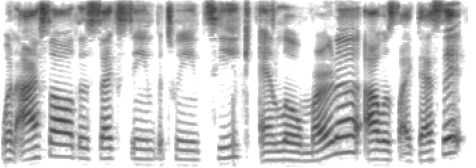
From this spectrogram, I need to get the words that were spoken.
when I saw the sex scene between Teak and Lil Murda, I was like, that's it.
